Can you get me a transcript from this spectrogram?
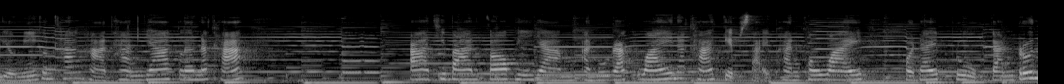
เดี๋ยวนี้ค่อนข้างหาทานยากแล้วนะคะป้าที่บ้านก็พยายามอนุรักษ์ไว้นะคะ เก็บสายพันธุ์เขาไว้ พอได้ปลูกกันรุ่น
